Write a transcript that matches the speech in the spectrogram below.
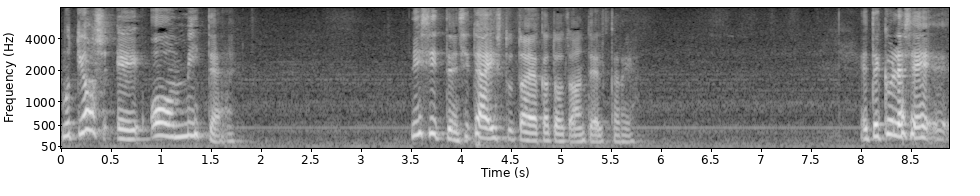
Mutta jos ei ole mitään, niin sitten sitä istutaan ja katsotaan telkkaria. Että kyllä se,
